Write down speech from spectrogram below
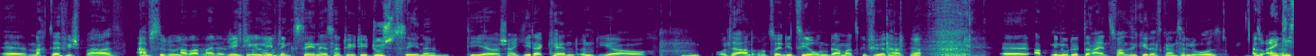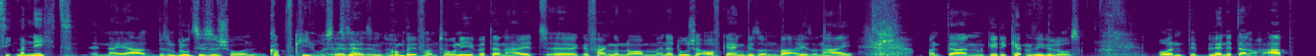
Äh, macht sehr viel Spaß. Absolut. Aber Äh, meine eben richtige Lieblingsszene ist natürlich die Duschszene, die ja wahrscheinlich jeder kennt und die ja auch unter anderem zur Indizierung damals geführt hat. Ja. Äh, ab Minute 23 geht das Ganze los. Also eigentlich sieht man nichts. Äh, naja, ein bisschen Blut siehst du schon. Kopfkino ist das. Das du, ein ne? Kumpel von Tony wird dann halt äh, gefangen genommen, in der Dusche aufgehängt wie so ein wie so ein Hai und dann geht die Kettensäge los. Und äh, blendet dann auch ab,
